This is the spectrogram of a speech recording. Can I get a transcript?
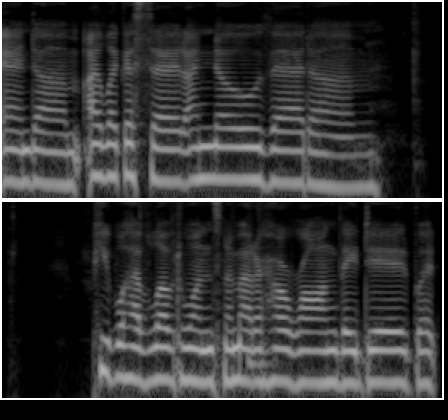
And um, I, like I said, I know that um, people have loved ones no matter how wrong they did, but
